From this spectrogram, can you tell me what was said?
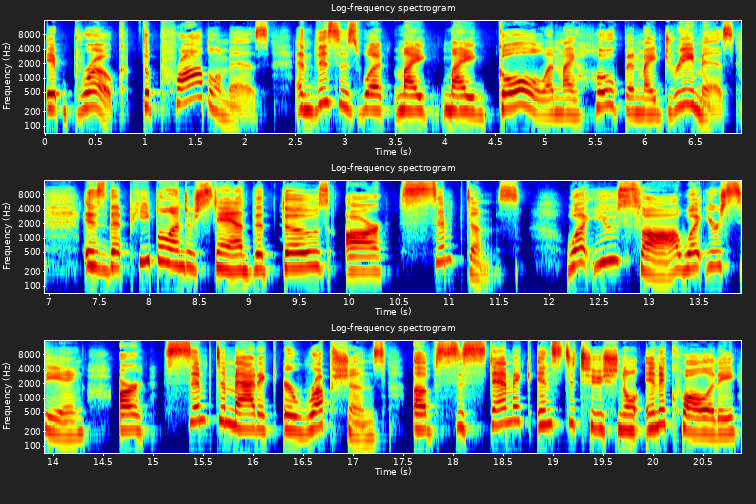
It broke. The problem is, and this is what my my goal and my hope and my dream is, is that people understand that those are symptoms. What you saw, what you're seeing, are symptomatic eruptions of systemic institutional inequality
